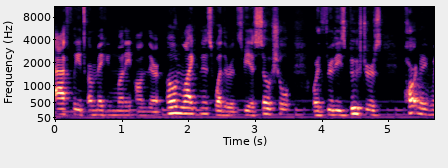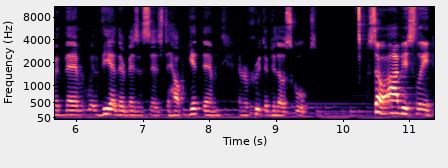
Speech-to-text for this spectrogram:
athletes are making money on their own likeness, whether it's via social or through these boosters partnering with them with, via their businesses to help get them and recruit them to those schools. So, obviously,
